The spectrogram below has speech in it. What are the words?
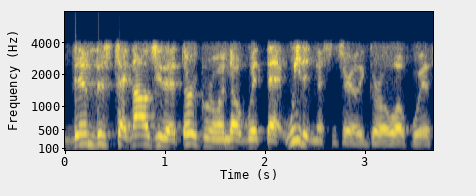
them this technology that they're growing up with that we didn't necessarily grow up with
